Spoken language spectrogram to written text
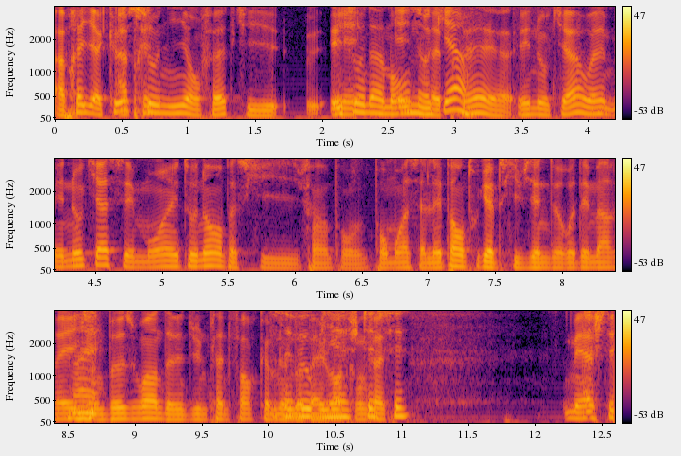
Après, il y a que Après- Sony en fait qui étonnamment et serait Nokia. prêt euh, et Nokia, ouais, mais Nokia c'est moins étonnant parce qu'ils, enfin pour, pour moi ça l'est pas en tout cas parce qu'ils viennent de redémarrer, Ouais. ils ont besoin d'une plateforme comme Vous le avez Mobile oublié World Congress. HTC Mais HTC,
